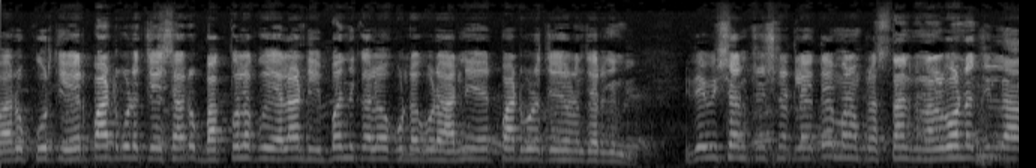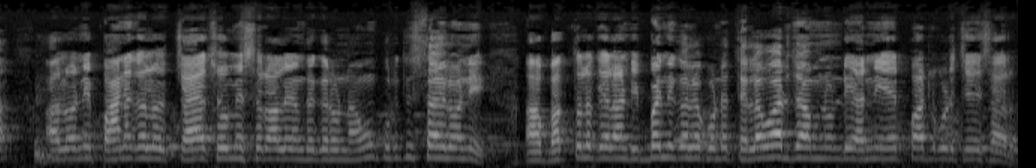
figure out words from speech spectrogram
వారు పూర్తి ఏర్పాటు కూడా చేశారు. భక్తులకు ఎలాంటి ఇబ్బంది కలగకుండా కూడా అన్ని ఏర్పాటు కూడా చేయడం జరిగింది. ఇదే విషయాన్ని చూసినట్లయితే మనం ప్రస్తుతానికి నల్గొండ జిల్లాలోని పానగల్ ఛాయ సోమేశ్వరాలయం దగ్గర ఉన్నాము. పూర్తి స్థాయిలోని ఆ, భక్తులకు ఎలాంటి ఇబ్బంది కలగకుండా తెల్లవారుజాము నుండి అన్ని ఏర్పాట్లు కూడా చేశారు.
